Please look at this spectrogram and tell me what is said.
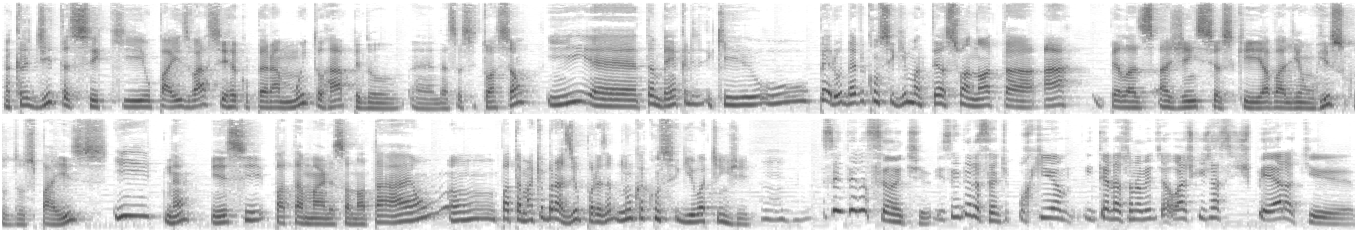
Acredita-se que o país vai se recuperar muito rápido é, dessa situação e é, também que o Peru deve conseguir manter a sua nota A pelas agências que avaliam o risco dos países e, né, esse patamar dessa nota A é um, é um patamar que o Brasil, por exemplo, nunca conseguiu atingir. Uhum. Isso é interessante. Isso é interessante porque internacionalmente eu acho que já se espera que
